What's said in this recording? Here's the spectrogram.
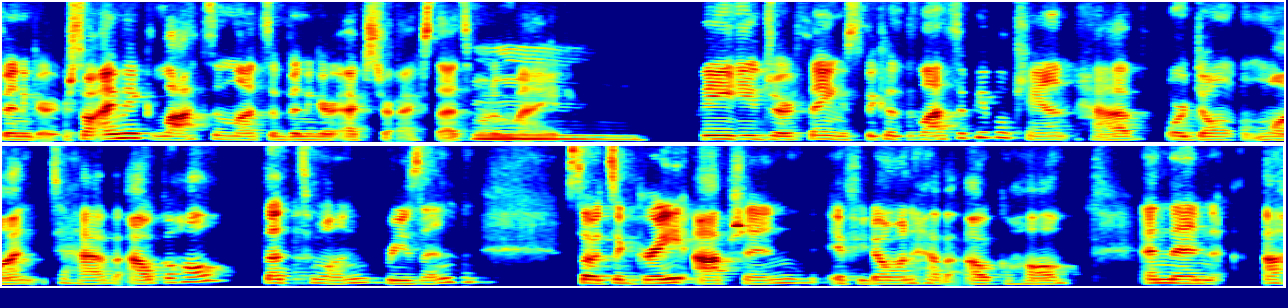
vinegar. So I make lots and lots of vinegar extracts. That's one mm. of my mm major things because lots of people can't have or don't want to have alcohol. That's one reason. So it's a great option if you don't want to have alcohol. And then a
